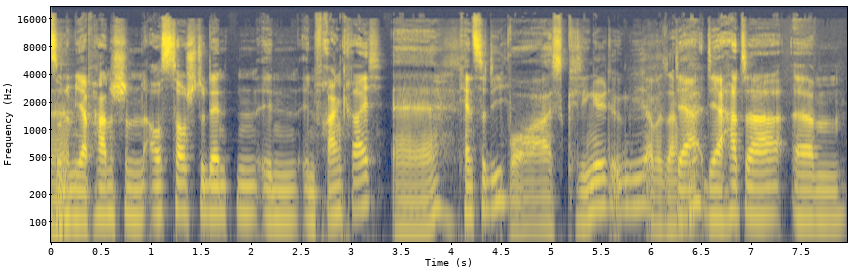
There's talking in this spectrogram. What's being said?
so einem japanischen Austauschstudenten in, in Frankreich. Äh. Kennst du die? Boah, es klingelt irgendwie, aber sag der, mal. Der hat da ähm,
